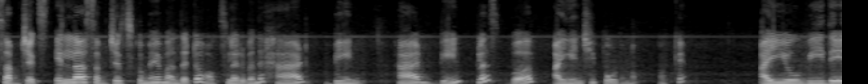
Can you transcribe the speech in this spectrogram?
சப்ஜெக்ட்ஸ் எல்லா சப்ஜெக்ட்ஸ்க்குமே வந்துட்டு ஆக்சிலரி வந்து had been had been plus verb ING போடணும். Okay I you we they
